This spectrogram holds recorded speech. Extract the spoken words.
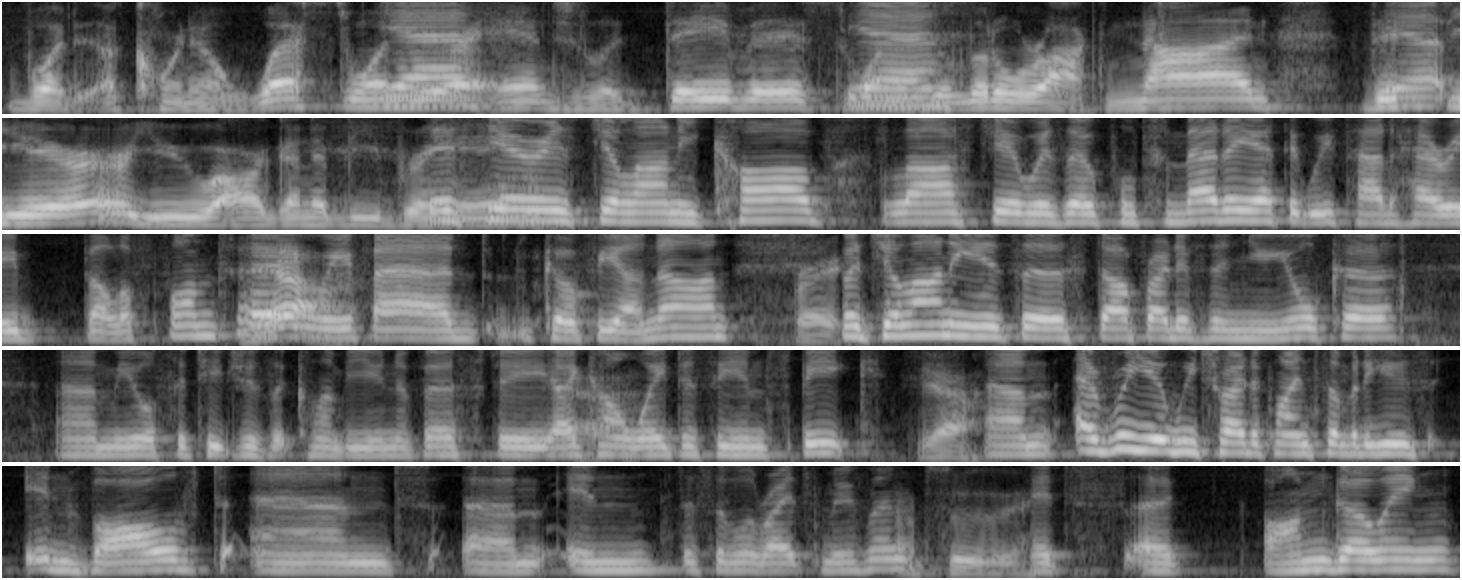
what a Cornel West one yes. year, Angela Davis, yeah. one of the Little Rock Nine. This yep. year, you are going to be bringing. This year is Jelani Cobb. Last year was Opal Tometi. I think we've had Harry Belafonte. Yeah. We've had Kofi Annan. Right. But Jelani is a staff writer for the New Yorker. Um, he also teaches at Columbia University. Yeah. I can't wait to see him speak. Yeah. Um, every year we try to find somebody who's involved and um, in the civil rights movement. Absolutely. It's an ongoing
